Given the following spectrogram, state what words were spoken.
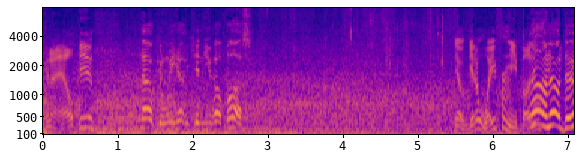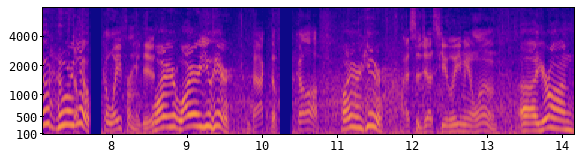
Can I help you? No, can we? help- Can you help us? Yo, get away from me, buddy. No, no, dude. Who are the you? Away from me, dude. Why are Why are you here? Back the f off. Why are you here? I suggest you leave me alone. Uh, you're on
